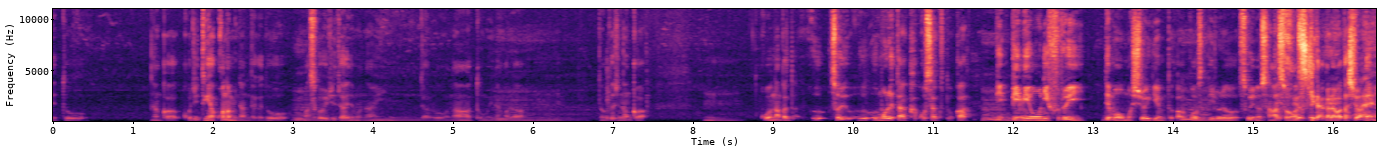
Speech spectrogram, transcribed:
えっとなんか個人的には好みなんだけど、うん。まあ、そういう時代でもないんだろうなと思いながら、うん。私なんか、うん、こうなんかそういう埋もれた過去作とか、うん。び微妙に古いでも面白いゲームとかをこう、うん。いろいろそういうのを探すのが好きだから、私はね、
